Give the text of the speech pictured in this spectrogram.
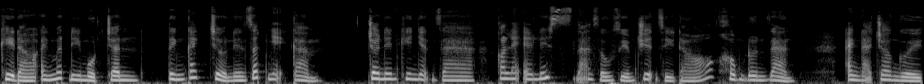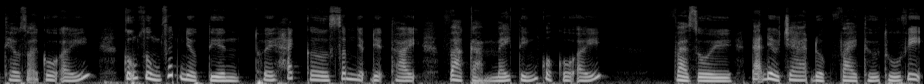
Khi đó anh mất đi một chân, tính cách trở nên rất nhạy cảm. Cho nên khi nhận ra có lẽ Alice đã giấu giếm chuyện gì đó không đơn giản. Anh đã cho người theo dõi cô ấy, cũng dùng rất nhiều tiền thuê hacker xâm nhập điện thoại và cả máy tính của cô ấy. Và rồi đã điều tra được vài thứ thú vị.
